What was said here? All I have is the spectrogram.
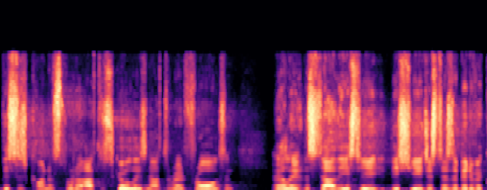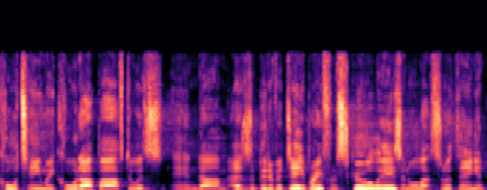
this is kind of sort of after schoolies and after Red Frogs, and earlier at the start of this year, this year, just as a bit of a core team, we caught up afterwards and um, as a bit of a debrief from schoolies and all that sort of thing. And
